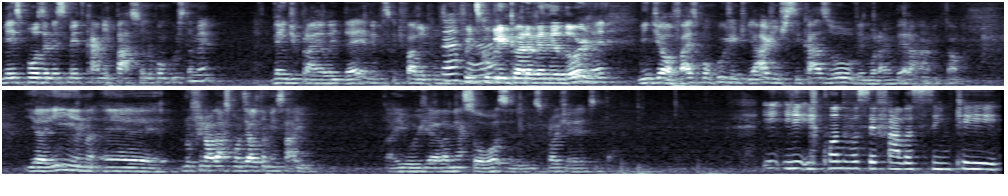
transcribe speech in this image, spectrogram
Minha esposa nesse meio do caminho passou no concurso também. Vendi pra ela a ideia, lembra isso que eu te falei eu fui descobrindo que eu era vendedor, né? Vendi, ó, faz o concurso, a gente viaja, a gente se casou, veio morar em Uberaba e tal. E aí, é, no final das contas, ela também saiu. Aí hoje ela é minha sócia né, nos projetos e tal. E, e- e quando você fala assim que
